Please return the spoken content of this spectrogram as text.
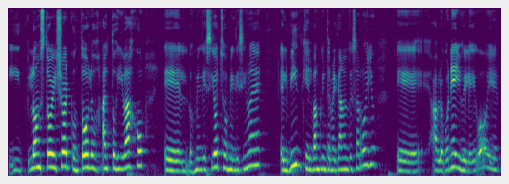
y, long story short, con todos los altos y bajos, el 2018-2019, el BID, que es el Banco Interamericano del Desarrollo, eh, hablo con ellos y le digo, oye,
